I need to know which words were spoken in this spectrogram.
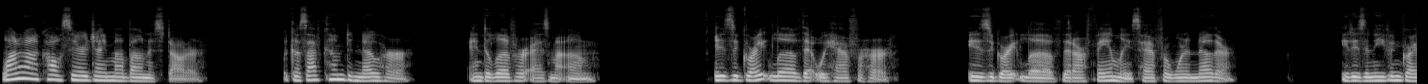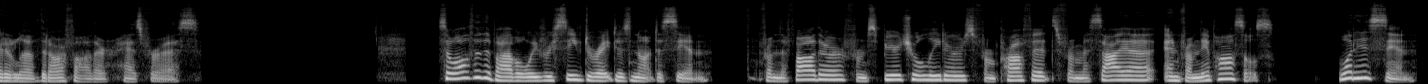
Why do I call Sarah Jane my bonus daughter? Because I've come to know her and to love her as my own. It is a great love that we have for her. It is a great love that our families have for one another. It is an even greater love that our Father has for us. So, all through the Bible, we've received directives not to sin, from the Father, from spiritual leaders, from prophets, from Messiah, and from the apostles. What is sin?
